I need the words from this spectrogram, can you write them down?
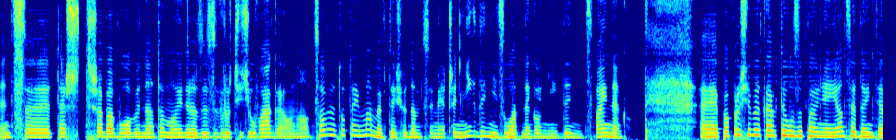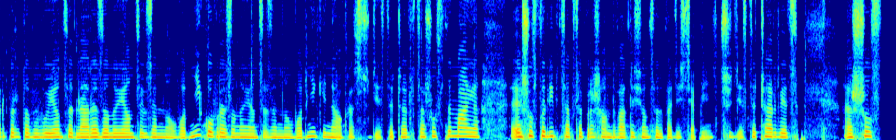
Więc y, też trzeba byłoby na to, moi drodzy, zwrócić uwagę. No, co my tutaj mamy w tej siódemce mieczy? Nigdy nic ładnego, nigdy nic fajnego. E, poprosimy karty uzupełniające, dointerpretowujące dla rezonujących ze mną wodników, rezonujące ze mną wodniki na okres 30 czerwca, 6 maja, e, 6 lipca, przepraszam, 2025, 30 czerwiec, e, 6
